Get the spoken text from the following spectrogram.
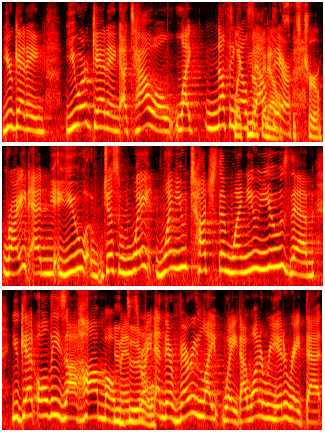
You're getting, you are getting a towel like nothing Like else nothing out else. there. It's true. Right? And you just wait. When you touch them, when you use them, you get all these aha moments, do. right? And they're very lightweight. I want to reiterate that.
